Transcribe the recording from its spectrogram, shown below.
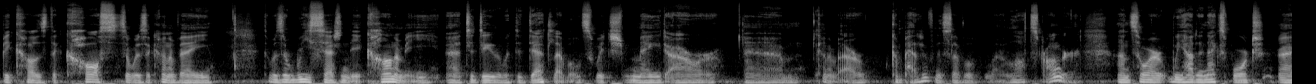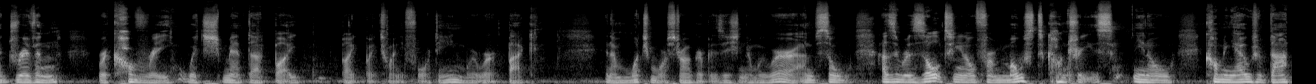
because the costs there was a kind of a there was a reset in the economy uh, to deal with the debt levels, which made our um, kind of our competitiveness level a lot stronger. And so our, we had an export uh, driven recovery, which meant that by, by by 2014 we were back in a much more stronger position than we were. And so as a result, you know, for most countries, you know, coming out of that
